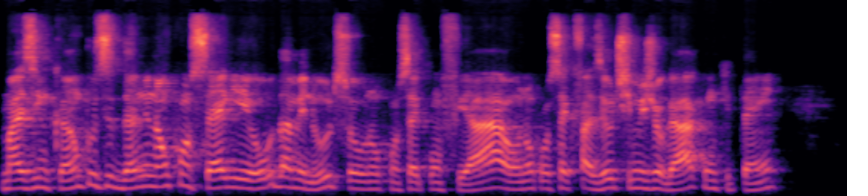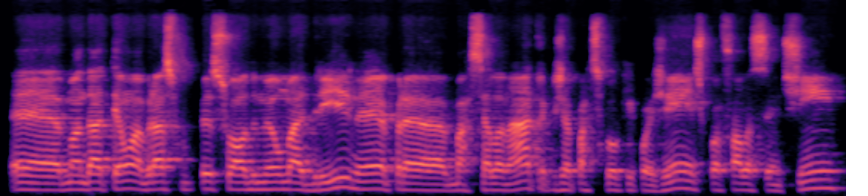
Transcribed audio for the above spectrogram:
mas em campo o Zidane não consegue ou dar minutos, ou não consegue confiar, ou não consegue fazer o time jogar com o que tem. É, mandar até um abraço para o pessoal do meu Madrid, né, para Marcela Natra, que já participou aqui com a gente, com a Fala Santim.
